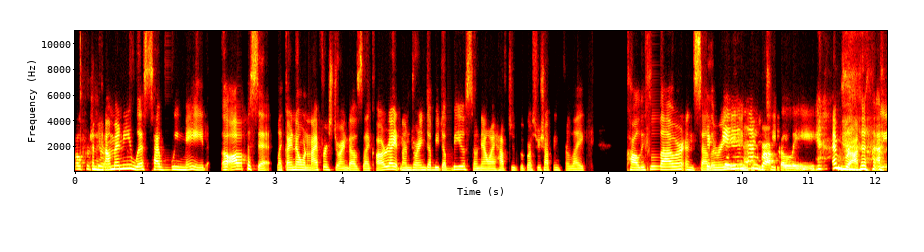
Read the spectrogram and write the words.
Oh, for and sure. how many lists have we made the opposite? Like I know when I first joined, I was like, all right, and I'm joining WW. So now I have to go grocery shopping for like cauliflower and celery and, and broccoli. And broccoli.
